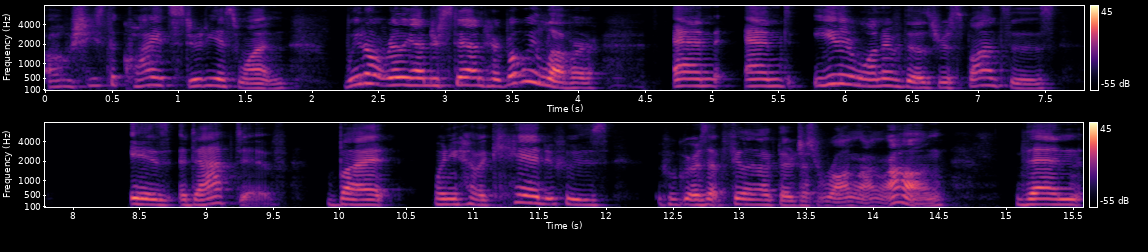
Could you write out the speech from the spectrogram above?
"Oh, she's the quiet, studious one. We don't really understand her, but we love her." And and either one of those responses is adaptive. But when you have a kid who's who grows up feeling like they're just wrong, wrong, wrong, then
